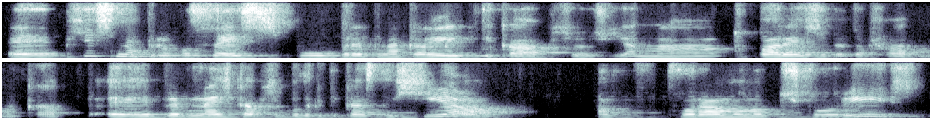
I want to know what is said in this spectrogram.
Ε, ποιες είναι οι προϋποθέσεις που πρέπει να καλύπτει κάποιος για να του παρέχεται τα φάρμακα; Ε, πρέπει να έχει κάποια αποδεικτικά στοιχεία, αφορά μόνο τους φορείς;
